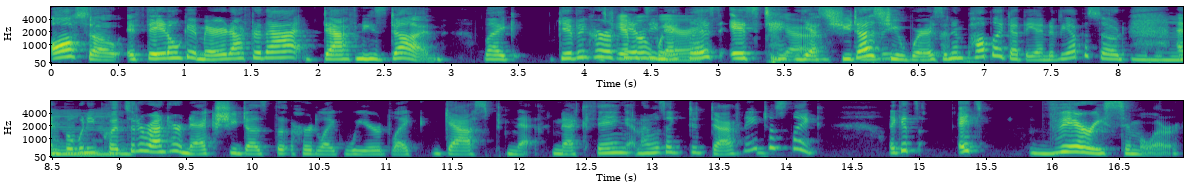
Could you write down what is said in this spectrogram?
Also, if they don't get married after that, Daphne's done. Like giving her a fancy necklace is t- Yeah. yes, she does. She wears it in public at the end of the episode. And but when he puts Mm. it around her neck, she does the her like weird like gasp neck neck thing. And I was like, did Daphne just like like it's it's very similar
